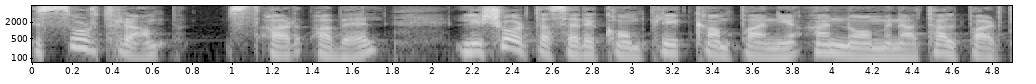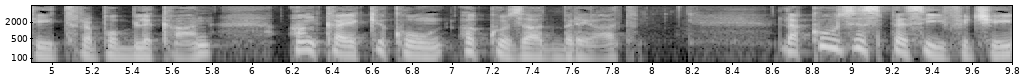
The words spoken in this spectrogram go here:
Is-Sur Trump stqarr qabel li xorta ser ikompli kampanja għan-nomina tal-Partit Repubblikan anke jekk ikun akkużat b'reat. L-akkużi speċifiċi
